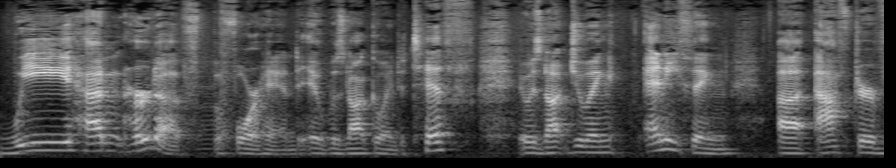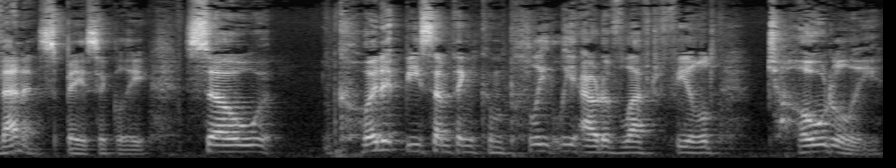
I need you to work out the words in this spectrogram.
we hadn't heard of beforehand. It was not going to TIFF. It was not doing anything uh, after Venice, basically. So, could it be something completely out of left field? Totally.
